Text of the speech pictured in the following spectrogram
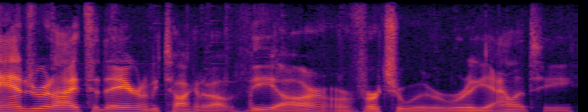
Andrew and I today are going to be talking about VR or virtual reality.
